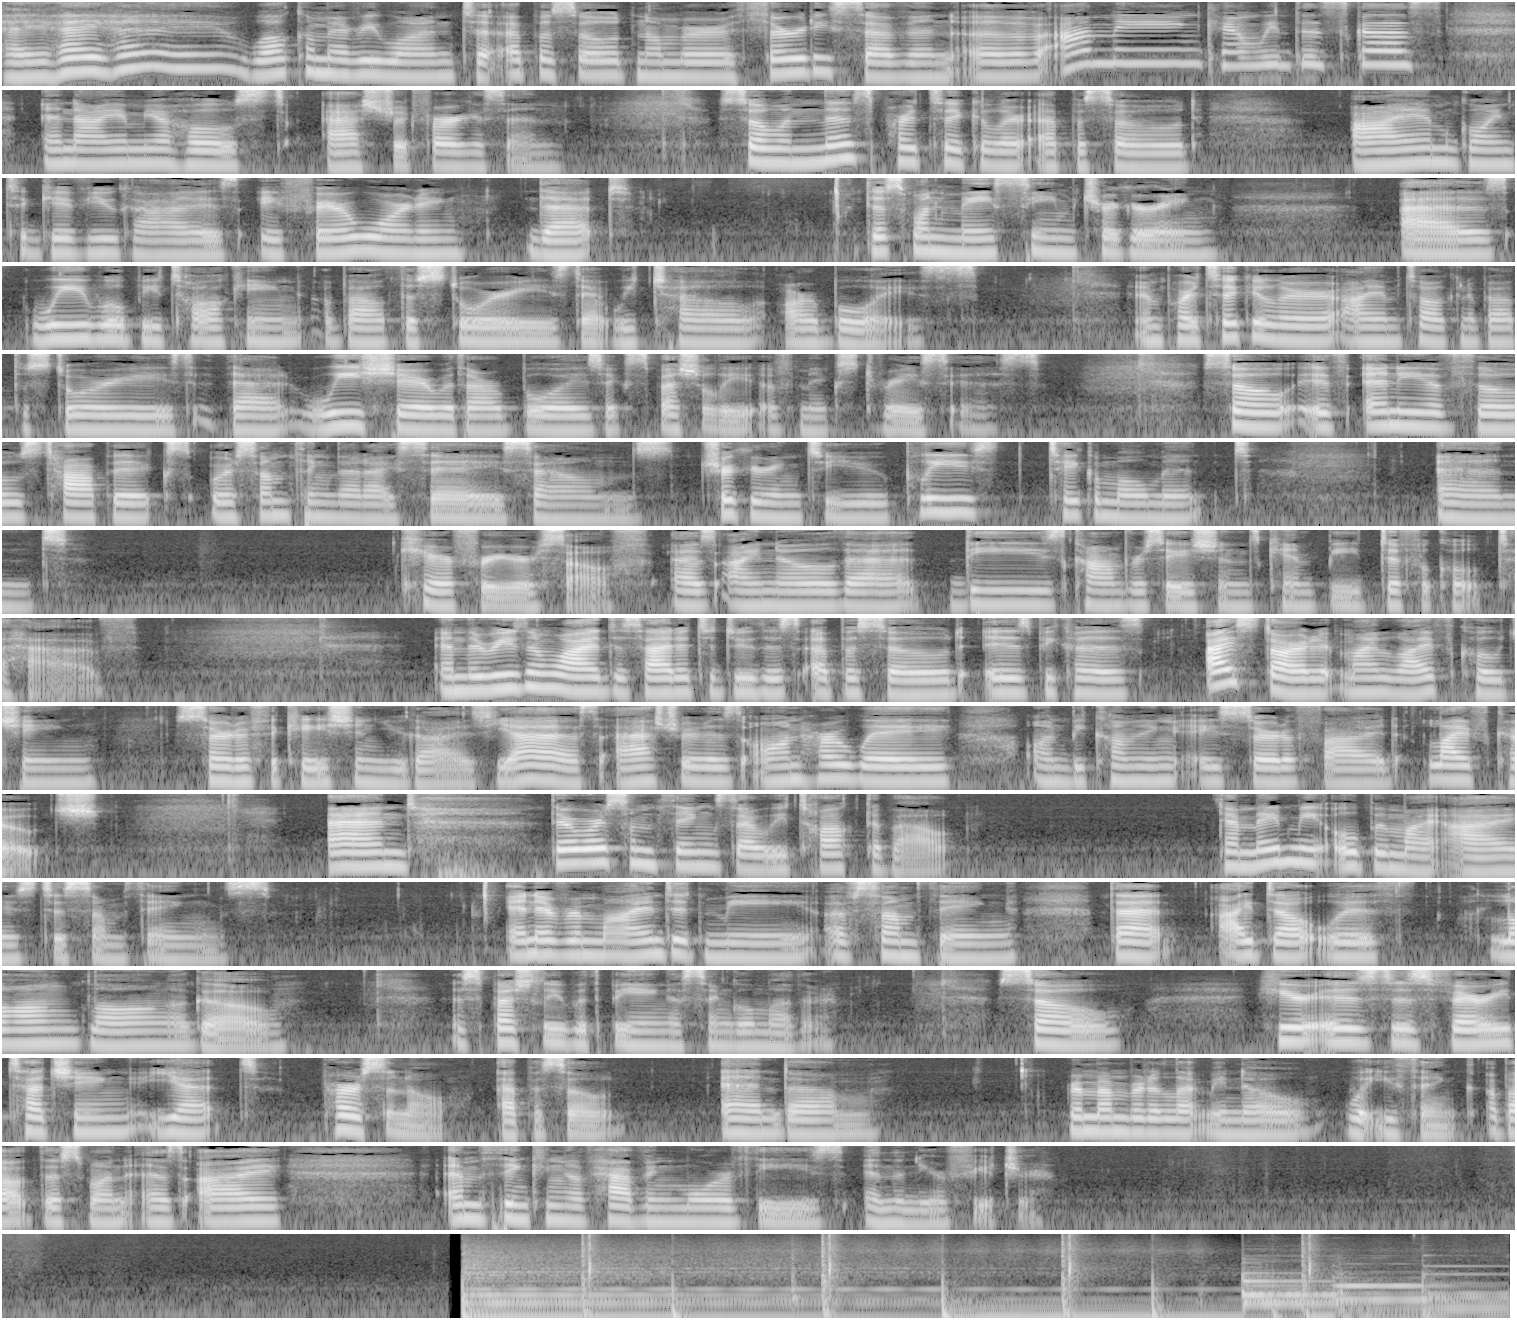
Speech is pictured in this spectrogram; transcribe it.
Hey, hey, hey. Welcome everyone to episode number 37 of I mean, can we discuss? And I am your host, Astrid Ferguson. So, in this particular episode, I am going to give you guys a fair warning that this one may seem triggering as we will be talking about the stories that we tell our boys. In particular, I am talking about the stories that we share with our boys, especially of mixed races. So, if any of those topics or something that I say sounds triggering to you, please take a moment and care for yourself, as I know that these conversations can be difficult to have. And the reason why I decided to do this episode is because I started my life coaching certification, you guys. Yes, Astrid is on her way on becoming a certified life coach. And there were some things that we talked about that made me open my eyes to some things. And it reminded me of something that I dealt with long, long ago especially with being a single mother. So, here is this very touching yet personal episode. And um, remember to let me know what you think about this one as I am thinking of having more of these in the near future.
